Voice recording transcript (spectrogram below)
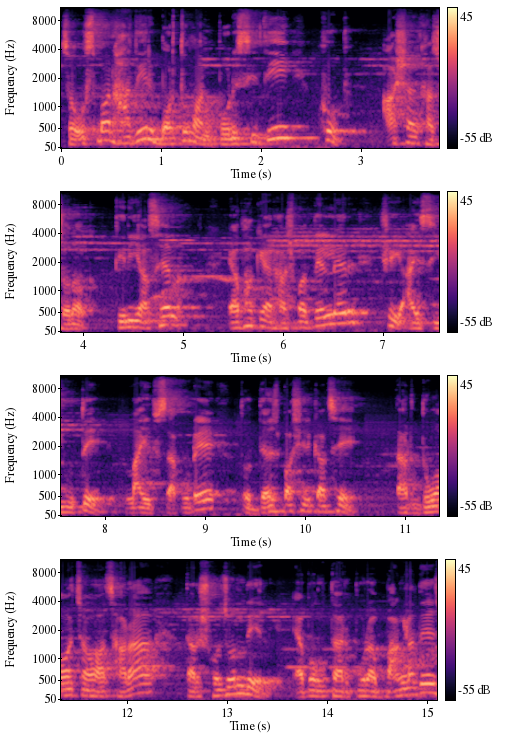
সো, উসমান হাদির বর্তমান পরিস্থিতি খুব আশঙ্কাজনক। তিনি আছেন এভা কেয়ার হাসপাতালের সেই আইসিইউতে লাইফ সাপোর্টে তো দেশবাসীর কাছে তার দোয়া চাওয়া ছাড়া তার স্বজনদের এবং তার পুরা বাংলাদেশ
